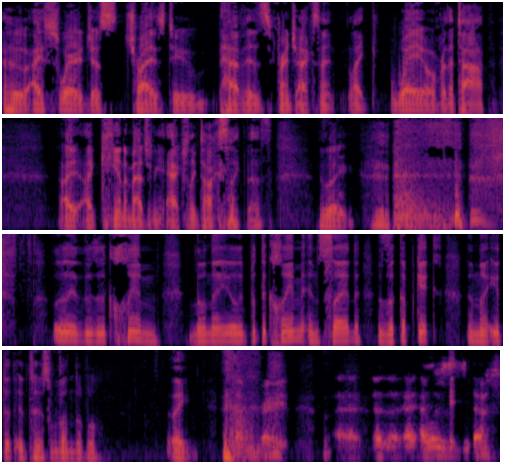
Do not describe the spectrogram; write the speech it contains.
who I swear just tries to have his French accent like way over the top. I I can't imagine he actually talks like this. He's like. The cream, when I put the cream inside the cupcake and I eat it, it tastes wonderful. Like That was great. Uh, uh, I, I, That was- that was-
